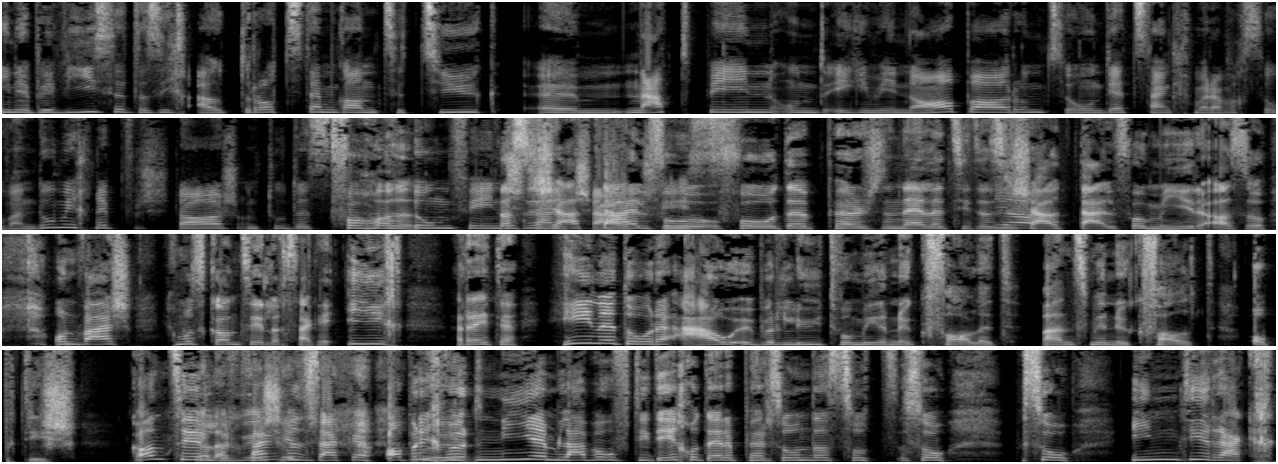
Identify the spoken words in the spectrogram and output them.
ihnen beweisen, dass ich auch trotz dem ganzen Zeug ähm, nett bin und irgendwie nahbar und so. Und jetzt denke ich mir einfach so, wenn du mich nicht verstehst und du das Voll. dumm findest, Das ist dann auch Teil von, von der Personality. Das Ja. ist auch Teil von mir. Also, und weißt, ich muss ganz ehrlich sagen, ich rede hindurch auch über Leute, die mir nicht gefallen, wenn es mir nicht gefällt, optisch. Ganz ehrlich. aber würdest du Sag ich sagen, aber ich würd- würde nie im Leben auf die Idee kommen, dieser Person das so, so, so indirekt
